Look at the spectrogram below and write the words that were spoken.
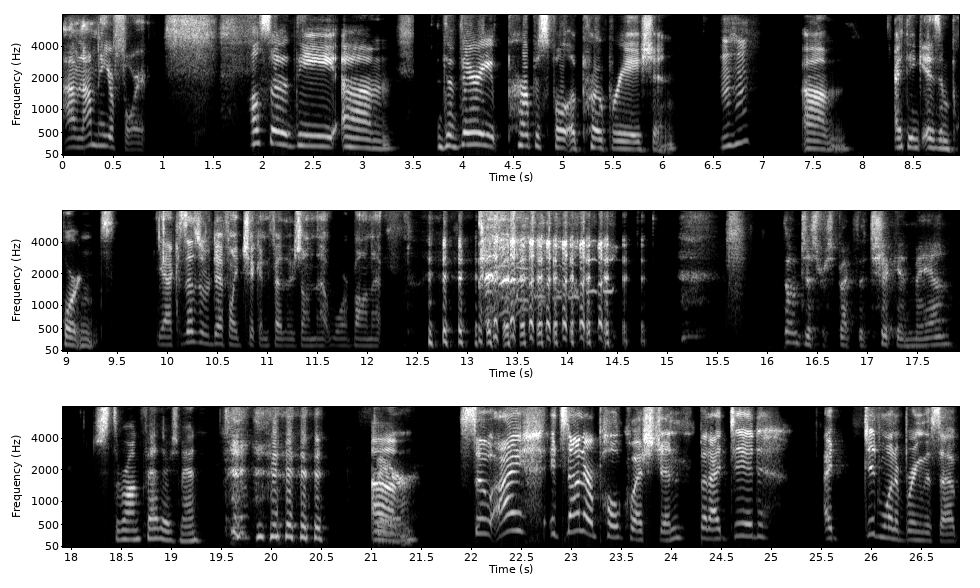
I'm I'm here for it. also, the um, the very purposeful appropriation hmm um, I think is important. Yeah, because those were definitely chicken feathers on that war bonnet. Don't disrespect the chicken, man. Just the wrong feathers, man. Fair. Um, So I it's not our poll question, but I did I did want to bring this up.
